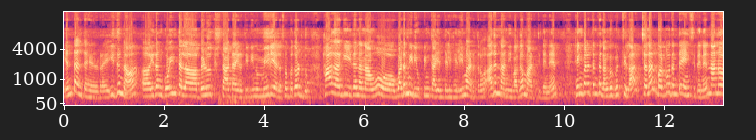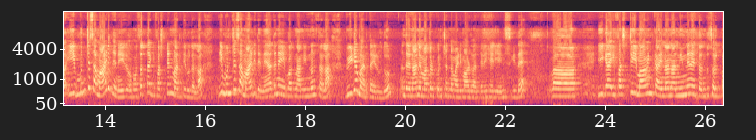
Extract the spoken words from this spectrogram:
ಎಂತ ಅಂತ ಹೇಳಿದ್ರೆ ಇದನ್ನ ಆ, ಇದನ್ನ ಗೋಯಿಂಟೆಲ್ಲ ಬೆಳಕ್ ಸ್ಟಾರ್ಟ್ ಆಗಿರುತ್ತೆ. ಇನ್ನು ಮೀಡಿ ಎಲ್ಲ ಸ್ವಲ್ಪ ದೊಡ್ಡದು. ಹಾಗಾಗಿ ಇದನ್ನ ನಾವು ವಡಮಿಡಿ ಉಪ್ಪಿನಕಾಯಿ ಅಂತೇಳಿ ಹೇಳಿ ಮಾಡ್ತಾರೆ. ಅದನ್ನ ನಾನು ಇವಾಗ ಮಾಡ್ತಿದ್ದೇನೆ. ಹೆಂಗೆ ಅಂತ ನನಗೂ ಗೊತ್ತಿಲ್ಲ. ಚೆನ್ನಾಗಿ ಬರ್ಬೋದಂತ ಎಣಿಸಿದ್ದೇನೆ. ನಾನು ಈ ಮುಂಚೆ ಸಹ ಮಾಡಿದ್ದೇನೆ. ಇದು ಹೊಸತ್ತಾಗಿ ಫಸ್ಟ್ ಏನು ಮಾಡ್ತಿರೋದಲ್ಲ ಈ ಮುಂಚೆ ಸಹ ಮಾಡಿದ್ದೇನೆ. ಅದನ್ನೇ ಇವಾಗ ನಾನು ಇನ್ನೊಂದ್ಸಲ ವಿಡಿಯೋ ಮಾಡ್ತಾ ಇರೋದು ಅಂದರೆ ನಾನೇ ಮಾತಾಡ್ಕೊಂಡು ಚೆಂದ ಮಾಡಿ ಮಾಡು ಅಂತೇಳಿ ಹೇಳಿ ಎನಿಸಿದೆ ಆ, ಈಗ ಈ ಫಸ್ಟ್ ಈ ಮಾವಿನಕಾಯಿನ ನಾನು ನಿನ್ನೆನೆ ತಂದು ಸ್ವಲ್ಪ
